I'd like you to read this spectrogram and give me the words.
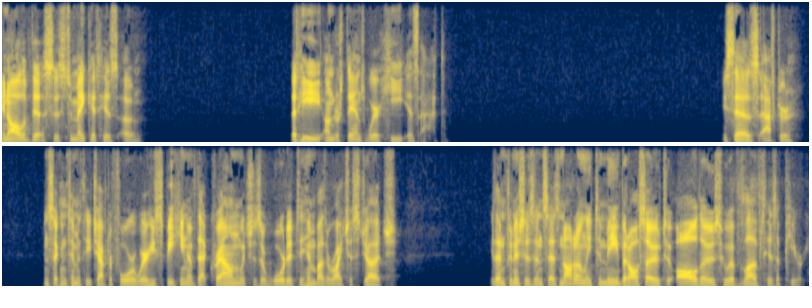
in all of this is to make it his own. That he understands where he is at. He says after in 2 Timothy chapter 4 where he's speaking of that crown which is awarded to him by the righteous judge. He then finishes and says not only to me but also to all those who have loved his appearing.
